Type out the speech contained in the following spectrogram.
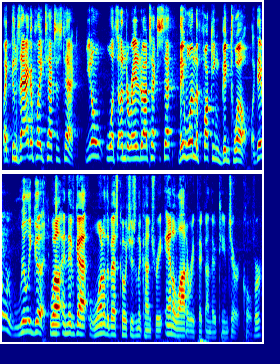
like Gonzaga played Texas Tech. You know what's underrated about Texas Tech? They won the fucking Big 12. Like they were really good. Well, and they've got one of the best coaches in the country and a lottery pick on their team, Jarrett Culver.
